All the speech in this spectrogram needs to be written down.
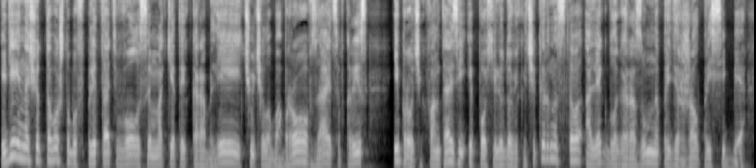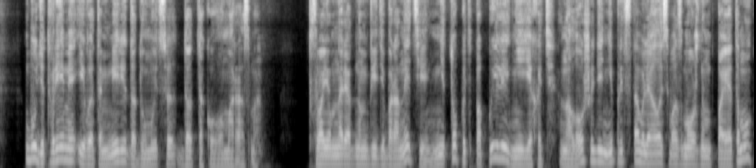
Идеи насчет того, чтобы вплетать в волосы макеты кораблей, чучело бобров, зайцев, крыс и прочих фантазий эпохи Людовика XIV Олег благоразумно придержал при себе. Будет время, и в этом мире додумаются до такого маразма. В своем нарядном виде баронетти не топать по пыли, не ехать на лошади не представлялось возможным, поэтому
